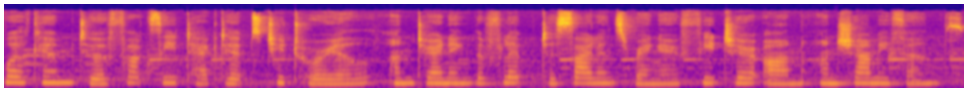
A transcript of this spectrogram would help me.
Welcome to a Foxy Tech Tips tutorial on turning the flip to silence ringer feature on on Xiaomi phones.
